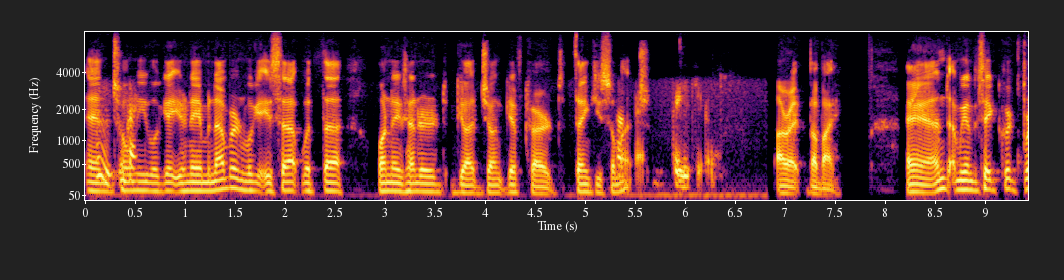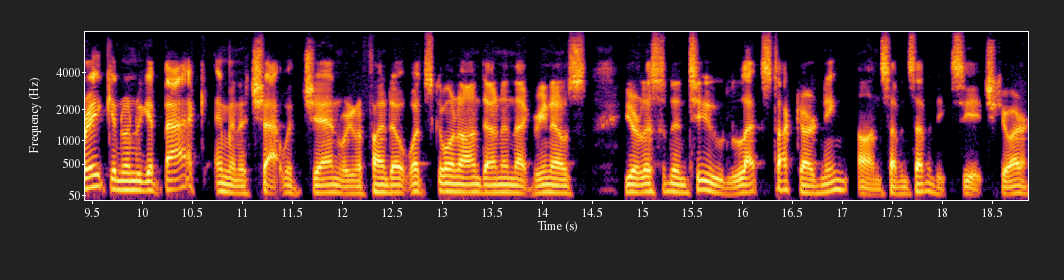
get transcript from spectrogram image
and hmm, okay. Tony will get your name and number, and we'll get you set up with the one eight hundred uh, junk gift card. Thank you so much. Perfect. Thank you. All right. Bye bye. And I'm going to take a quick break. And when we get back, I'm going to chat with Jen. We're going to find out what's going on down in that greenhouse. You're listening to Let's Talk Gardening on 770 CHQR.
